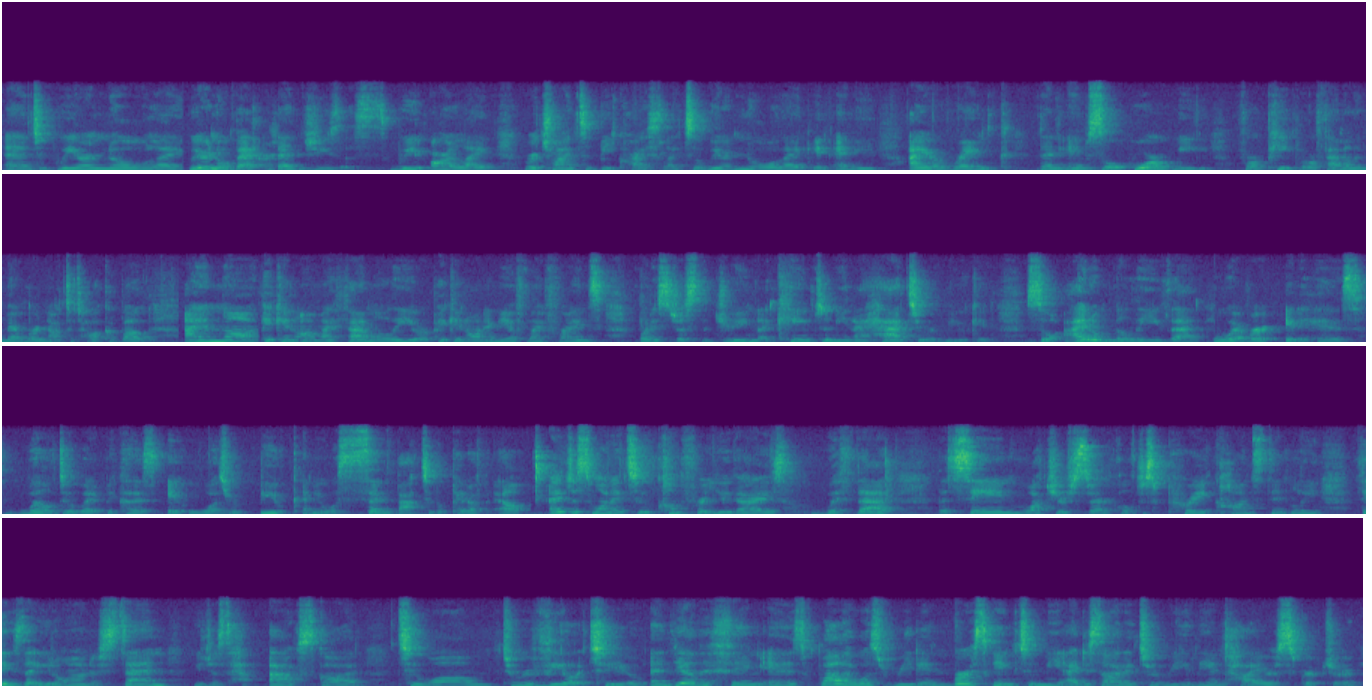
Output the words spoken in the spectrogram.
And we are no like we are no better than jesus. We are like we're trying to be christ-like. So we are no like in any higher rank than him so who are we for people or family member not to talk about? I am not picking on my family or picking on any of my friends but it's just the dream that came to me and i had to rebuke it. So i don't believe that whoever it is will do it because it was rebuked and it was sent back to the pit of hell. I just wanted to comfort you guys with that the saying watch your circle. Just pray constantly. Things that you don't understand you just ask god to um to reveal it to you. And the other thing is while i was reading verse came to me i decided to read the entire scripture.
